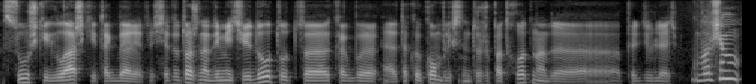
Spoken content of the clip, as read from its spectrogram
сушки, глажки и так далее. То есть это тоже надо иметь в виду, тут э, как бы э, такой комплексный тоже подход надо определять. В общем,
